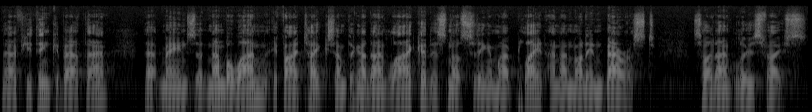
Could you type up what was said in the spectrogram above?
Now, if you think about that, that means that number one, if I take something I don't like it, it's not sitting on my plate and I'm not embarrassed, so I don't lose face,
